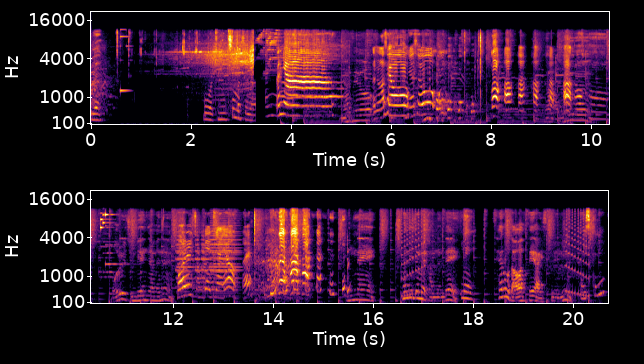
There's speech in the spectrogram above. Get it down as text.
왜? 뭐가 김치 맛이 나? 안녕. 안녕하세요. 안녕하세요. 안녕하세요. 야, 하하하하하. 오늘은 뭐를 준비했냐면은 뭐를 준비했냐요? 에? 동네 편의점에 갔는데 네. 새로 나왔대 아이스크림이. 아이스크림?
